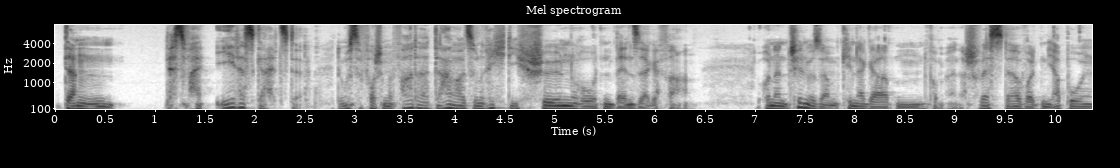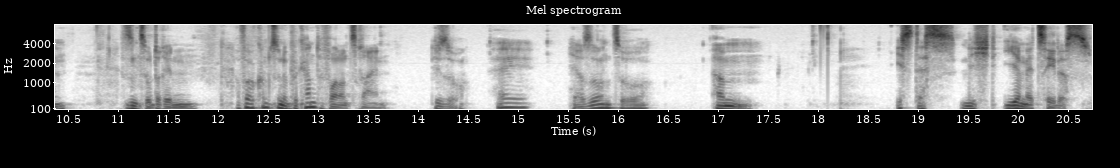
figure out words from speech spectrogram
dann, das war eh das Geilste. Du musst dir vorstellen, mein Vater hat damals so einen richtig schönen roten Benzer gefahren. Und dann chillen wir so am Kindergarten von meiner Schwester, wollten die abholen, sind so drin. Auf einmal kommt so eine Bekannte von uns rein. Die so, hey, ja so und so. Ähm, ist das nicht Ihr Mercedes?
